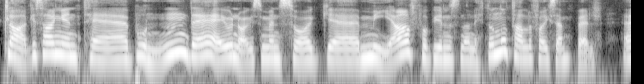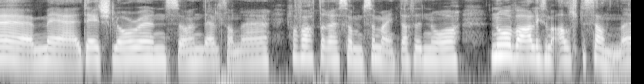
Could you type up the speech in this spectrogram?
Klagesangen til bonden, det er jo noe som en så eh, mye av på begynnelsen av 1900-tallet, f.eks. Eh, med Dage Lawrence og en del sånne forfattere som, som mente at nå, nå var liksom alt det sanne,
